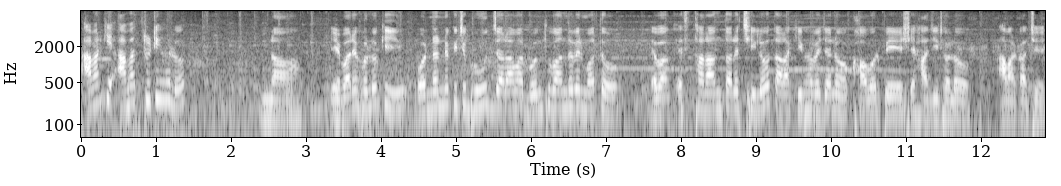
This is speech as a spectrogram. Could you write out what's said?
আমার কি আবার ত্রুটি হলো? না এবারে হলো কি অন্যান্য কিছু ভূত যারা আমার বন্ধু বান্ধবের মতো এবং স্থানান্তরে ছিল তারা কীভাবে যেন খবর পেয়ে এসে হাজির হলো আমার কাছে?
